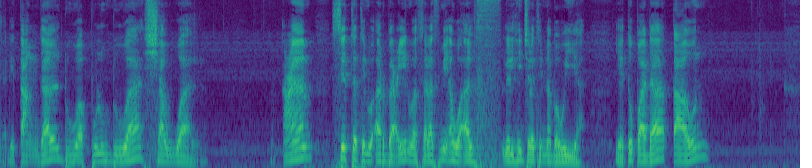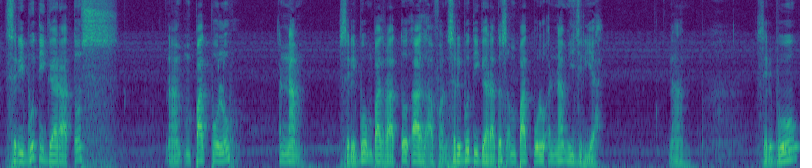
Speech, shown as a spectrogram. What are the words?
jadi tanggal 22 Syawal. Am 46 wa 300 wa alf lil hijratin nabawiyah. Yaitu pada tahun 1346 1400 ah, afwan 1346 Hijriah. Nah, 1346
